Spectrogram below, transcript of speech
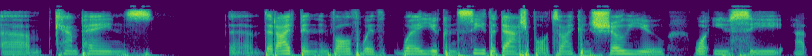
um, campaigns uh, that I've been involved with where you can see the dashboard. So I can show you what you see at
